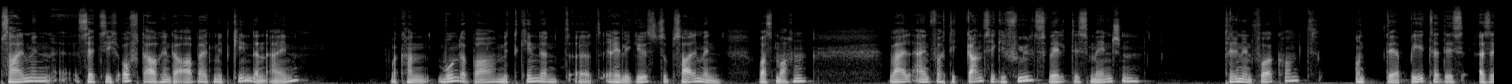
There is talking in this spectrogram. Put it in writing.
Psalmen setze ich oft auch in der Arbeit mit Kindern ein. Man kann wunderbar mit Kindern äh, religiös zu Psalmen was machen, weil einfach die ganze Gefühlswelt des Menschen drinnen vorkommt und der Beter das, also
